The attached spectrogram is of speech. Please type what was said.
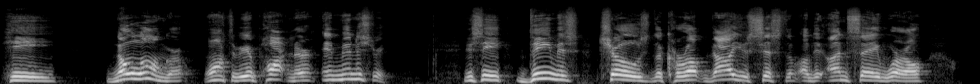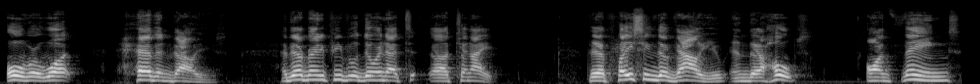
he no longer wants to be a partner in ministry. You see, Demas chose the corrupt value system of the unsaved world over what heaven values. And there are many people doing that uh, tonight. They're placing their value and their hopes on things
